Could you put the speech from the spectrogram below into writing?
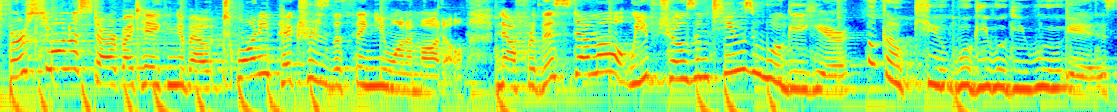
First, you want to start by taking about 20 pictures of the thing you want to model. Now for this demo, we've chosen to use Woogie here. Look how cute Woogie Woogie Woo is.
